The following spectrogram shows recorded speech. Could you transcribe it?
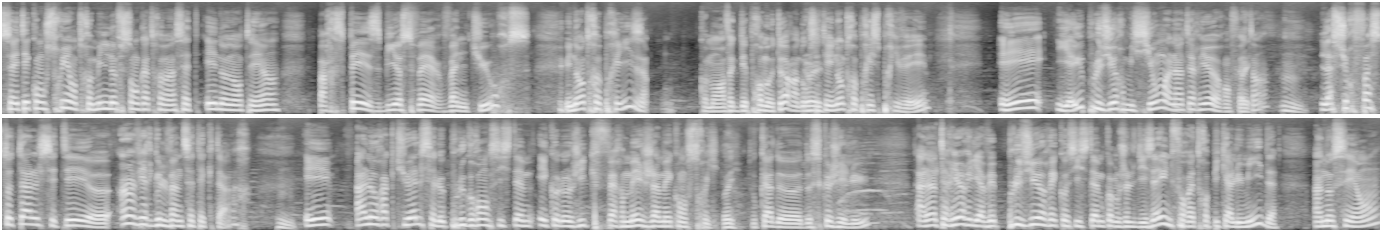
Ça a été construit entre 1987 et 91 par Space Biosphere Ventures, une entreprise, comment avec des promoteurs, hein, donc Oui. c'était une entreprise privée. Et il y a eu plusieurs missions à l'intérieur en fait. Oui. hein. Mm. La surface totale, c'était euh, 1,27 hectares. Hmm. Et à l'heure actuelle, c'est le plus grand système écologique fermé jamais construit. Oui. En tout cas, de, de ce que j'ai lu. À l'intérieur, il y avait plusieurs écosystèmes, comme je le disais, une forêt tropicale humide, un océan,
